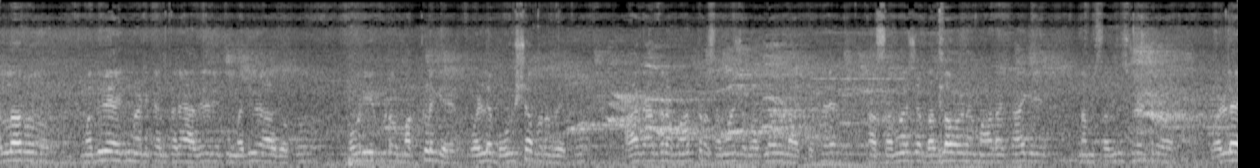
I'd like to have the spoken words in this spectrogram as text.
ಎಲ್ಲರೂ ಮದುವೆಯಾಗಿ ಮಾಡ್ಕೊಂತಾರೆ, ಅದೇ ರೀತಿ ಮದುವೆ ಆಗಬೇಕು. ಅವರಿಗೆ ಕೂಡ ಮಕ್ಕಳಿಗೆ ಒಳ್ಳೆ ಭವಿಷ್ಯ ಬರಬೇಕು. ಹಾಗಾದ್ರೆ ಮಾತ್ರ ಸಮಾಜ ಬದಲಾವಣೆ ಆಗ್ತದೆ. ಆ ಸಮಾಜ ಬದಲಾವಣೆ ಮಾಡೋಕ್ಕಾಗಿ ನಮ್ಮ ಸಬ್ ಇನ್ಸ್ಪೆಕ್ಟ್ರು ಒಳ್ಳೆ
